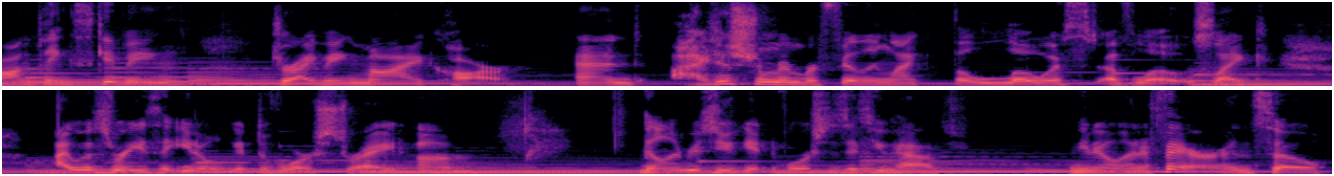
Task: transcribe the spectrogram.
on Thanksgiving, driving my car. And I just remember feeling like the lowest of lows. Like I was raised that you don't get divorced, right? Um, the only reason you get divorced is if you have, you know, an affair. And so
